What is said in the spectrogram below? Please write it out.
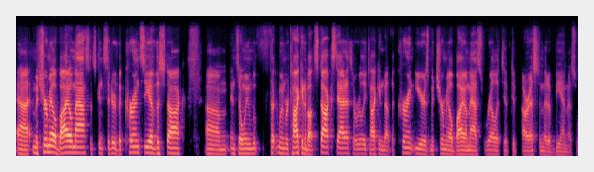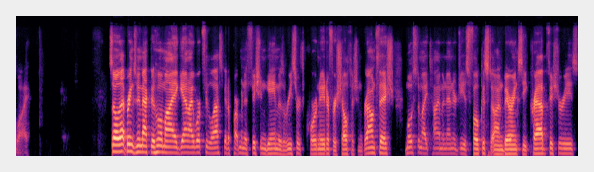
Uh, mature male biomass is considered the currency of the stock. Um, and so when, when we're talking about stock status, we're really talking about the current year's mature male biomass relative to our estimate of BMSY. So that brings me back to who am I? Again, I work for the Alaska Department of Fish and Game as a research coordinator for shellfish and groundfish. Most of my time and energy is focused on Bering Sea crab fisheries.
